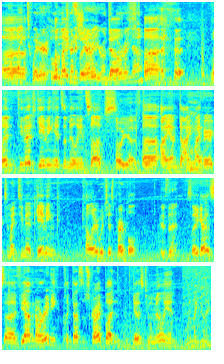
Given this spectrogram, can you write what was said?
Uh, on my Twitter. Oh, on you my trying to Twitter, shout out your own no, Twitter right now? Uh, when Team Edge Gaming hits a million subs, oh yeah, it's true. uh, I am dyeing my hair to my Team Edge Gaming color, which is purple. Is it? So you guys, uh, if you haven't already, click that subscribe button. Get us to a million. What am I doing?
